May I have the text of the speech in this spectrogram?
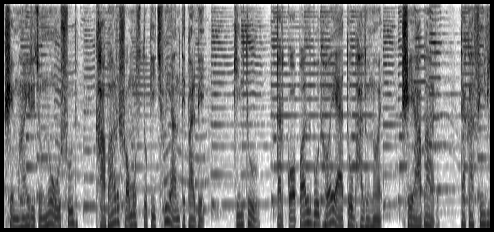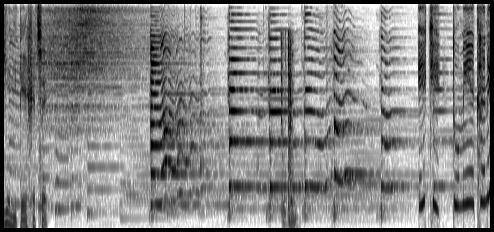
সে মায়ের জন্য ওষুধ, খাবার, সমস্ত কিছুই আনতে পারবে। কিন্তু তার কপাল বোধ হয় এত ভালো নয় সে আবার টাকা ফিরিয়ে নিতে এসেছে। এ কি তুমি এখানে?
